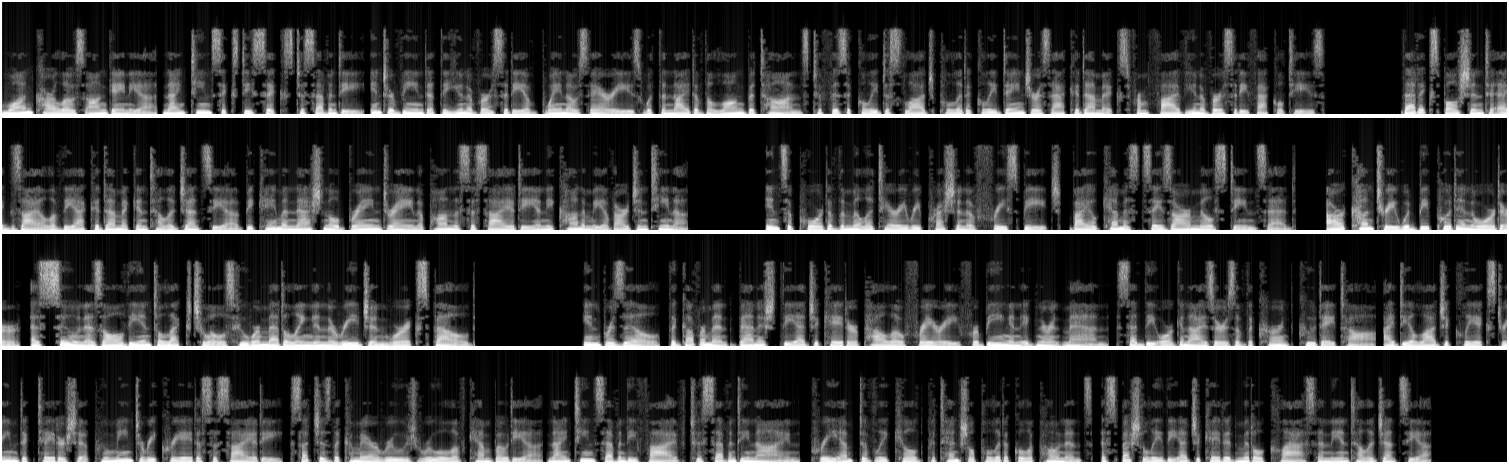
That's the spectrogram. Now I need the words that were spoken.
Juan Carlos Onganía (1966–70) intervened at the University of Buenos Aires with the Night of the Long Batons to physically dislodge politically dangerous academics from five university faculties. That expulsion to exile of the academic intelligentsia became a national brain drain upon the society and economy of Argentina. In support of the military repression of free speech, biochemist Cesar Milstein said, our country would be put in order, as soon as all the intellectuals who were meddling in the region were expelled. In Brazil, the government banished the educator Paulo Freire for being an ignorant man, said the organizers of the current coup d'état, ideologically extreme dictatorship who mean to recreate a society, such as the Khmer Rouge rule of Cambodia 1975–79, pre-emptively killed potential political opponents, especially the educated middle class and the intelligentsia.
